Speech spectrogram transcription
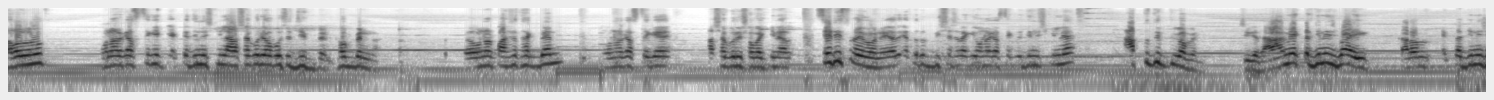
ভালো লোক ওনার কাছ থেকে একটা জিনিস কিনলে আশা করি অবশ্যই জিতবেন ঠকবেন না। ওনার পাশে থাকবেন ওনার কাছ থেকে আশা করি সবাই কিনার স্যাটিসফাই হবেন। এতটুকু বিশ্বাস রাখি ওনার কাছ থেকে একটা জিনিস কিনলে আত্মতৃপ্তি পাবেন। ঠিক আছে আর আমি একটা জিনিস ভাই কারণ একটা জিনিস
